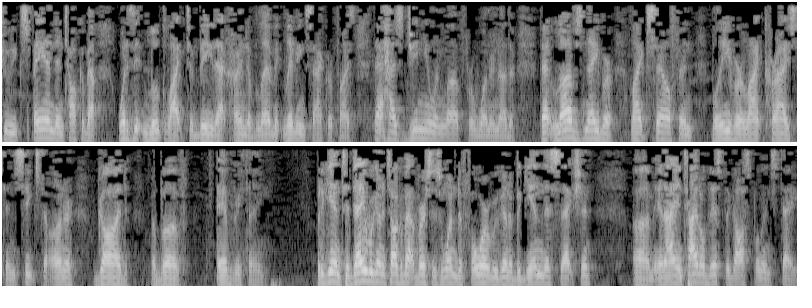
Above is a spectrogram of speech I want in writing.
to expand and talk about what does it look like to be that kind of living sacrifice that has genuine love for one another, that loves neighbor like self and believer like Christ and seeks to honor God above everything. But again, today we're going to talk about verses 1 to 4. We're going to begin this section. Um, and I entitled this The Gospel and Steak.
